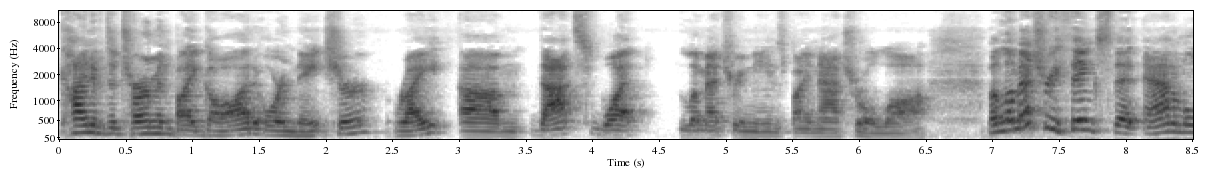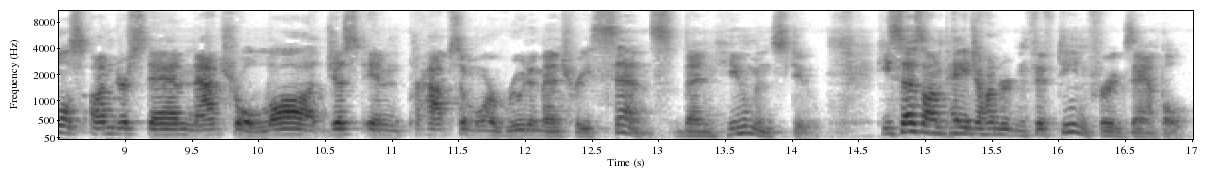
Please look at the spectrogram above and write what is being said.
kind of determined by God or nature, right? Um, that's what La Mettrie means by natural law. But La Mettrie thinks that animals understand natural law just in perhaps a more rudimentary sense than humans do. He says on page 115, for example,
